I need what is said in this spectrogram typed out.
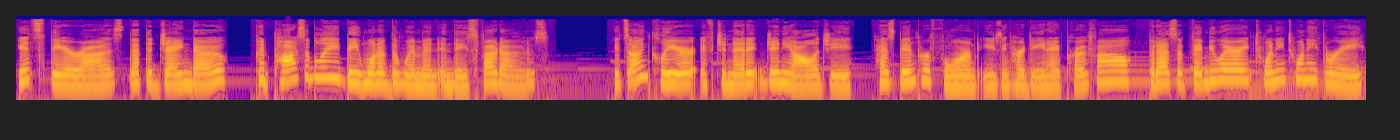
It's theorized that the Jane Doe could possibly be one of the women in these photos. It's unclear if genetic genealogy has been performed using her DNA profile, but as of February 2023,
